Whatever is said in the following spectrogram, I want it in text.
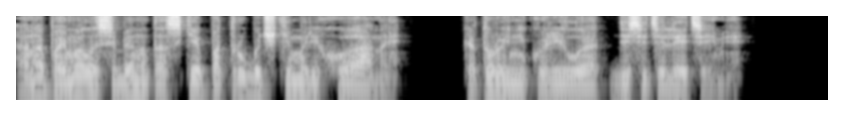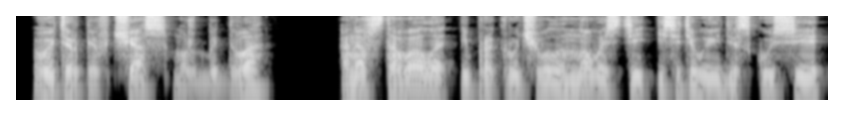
Она поймала себя на тоске по трубочке марихуаны, которой не курила десятилетиями. Вытерпев час, может быть, два, она вставала и прокручивала новости и сетевые дискуссии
